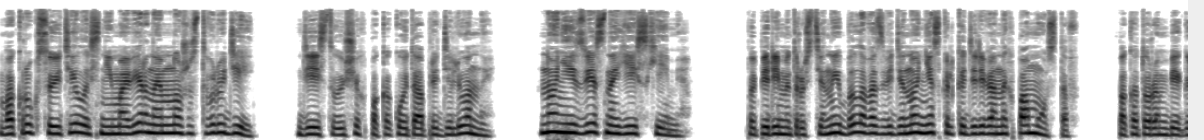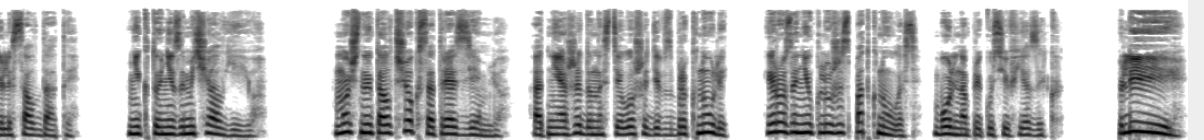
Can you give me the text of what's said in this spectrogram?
Вокруг суетилось неимоверное множество людей, действующих по какой-то определенной, но неизвестной ей схеме. По периметру стены было возведено несколько деревянных помостов, по которым бегали солдаты. Никто не замечал ее. Мощный толчок сотряс землю. От неожиданности лошади взбрыкнули и Роза неуклюже споткнулась, больно прикусив язык. «Пли!»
